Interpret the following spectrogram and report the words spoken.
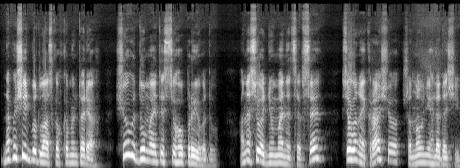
Напишіть, будь ласка, в коментарях, що ви думаєте з цього приводу. А на сьогодні в мене це все. Всього найкращого, шановні глядачі.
